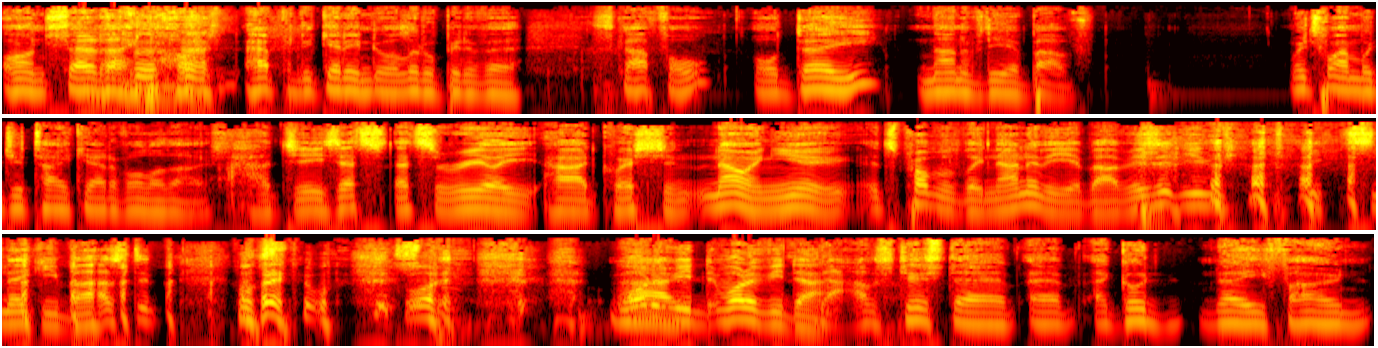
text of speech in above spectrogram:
on Saturday night, happened to get into a little bit of a scuffle, or D, none of the above. Which one would you take out of all of those? Oh, geez, that's that's a really hard question. Knowing you, it's probably none of the above, is it? You, you sneaky bastard. What, what, what No. have you What have you done? No, it was just a, a, a good knee phone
